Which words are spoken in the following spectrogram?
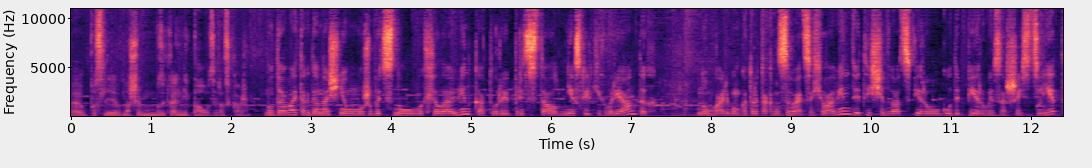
э, после нашей музыкальной паузы расскажем. Ну давай тогда начнем, может быть, с нового Хэллоуин, который представил в нескольких вариантах новый альбом, который так называется «Хеловин» 2021 года, первый за 6 лет,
